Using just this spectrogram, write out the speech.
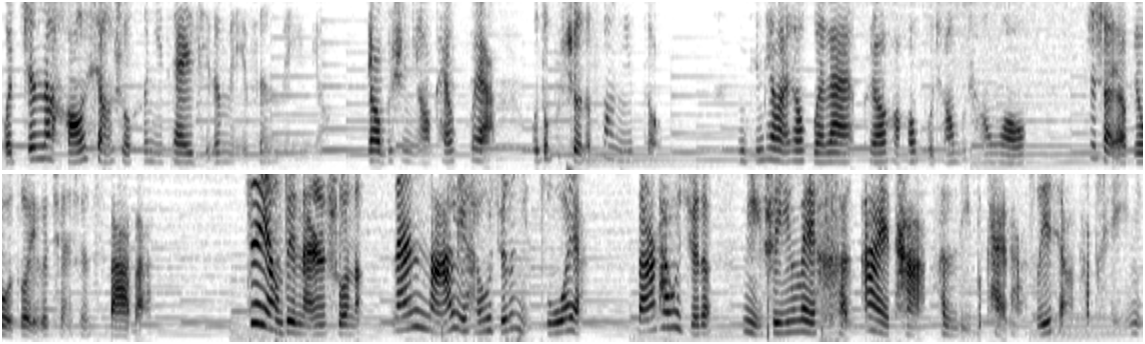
我真的好享受和你在一起的每一分每一秒，要不是你要开会啊，我都不舍得放你走。你今天晚上回来可要好好补偿补偿我哦，至少要给我做一个全身 SPA 吧。这样对男人说呢，男人哪里还会觉得你作呀？反而他会觉得。你是因为很爱他，很离不开他，所以想让他陪你，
